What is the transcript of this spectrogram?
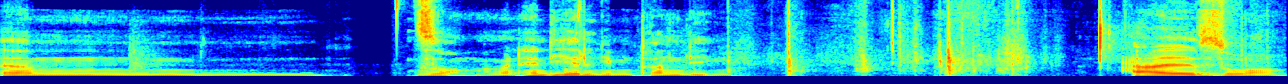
Ähm, so, mal mein Handy hier neben dran liegen. Also,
